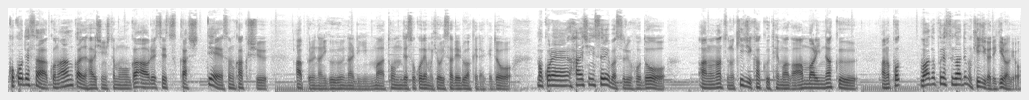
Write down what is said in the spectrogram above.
ここでさこのアンカーで配信したものが RSS 化してその各種アップルなりグーグルなりまあ飛んでそこでも表示されるわけだけどまあこれ配信すればするほどあのなんつうの記事書く手間があんまりなくあのポワードプレス側でも記事ができるわけよ。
